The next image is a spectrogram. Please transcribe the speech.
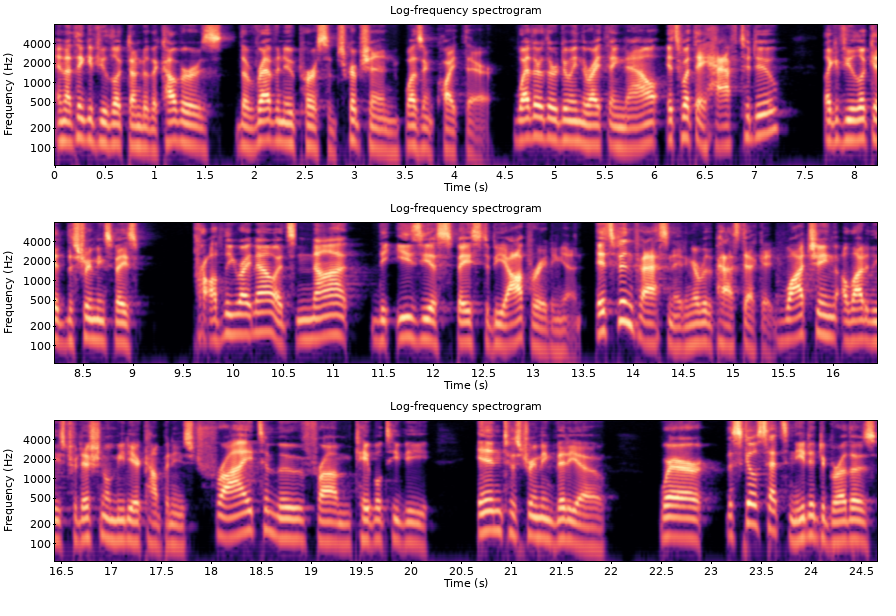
And I think if you looked under the covers, the revenue per subscription wasn't quite there. Whether they're doing the right thing now, it's what they have to do. Like if you look at the streaming space broadly right now, it's not the easiest space to be operating in. It's been fascinating over the past decade watching a lot of these traditional media companies try to move from cable TV into streaming video where the skill sets needed to grow those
